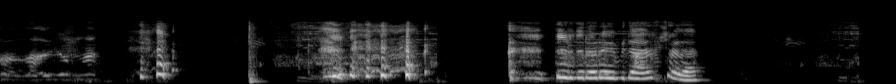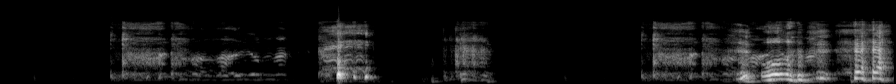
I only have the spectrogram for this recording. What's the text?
Vallahi ölüyorum dur dur oraya bir daha açsana. Lan. Oğlum.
